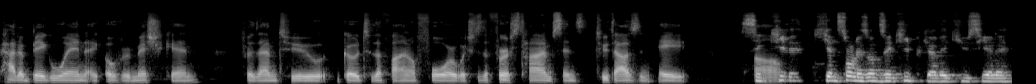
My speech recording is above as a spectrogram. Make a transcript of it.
had a big win over Michigan for them to go to the Final Four, which is the first time since 2008. c'est qui les- quelles sont les autres équipes qu'avec UCLA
